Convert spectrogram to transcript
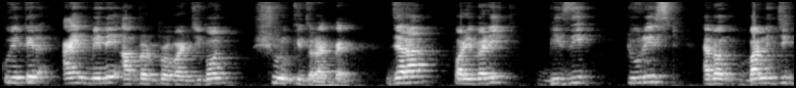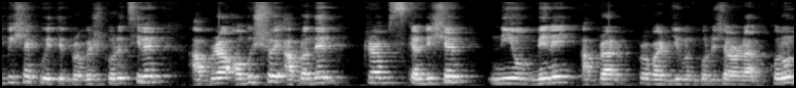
কুয়েতের আইন মেনে আপনার প্রবার জীবন সুরক্ষিত রাখবেন। যারা পারিবারিক ভিজিট ট্যুরিস্ট এবং বাণিজ্যিক বিষয়ে কুয়েতে প্রবেশ করেছিলেন। আপনারা অবশ্যই আপনাদের টার্মস কন্ডিশন নিয়ম মেনে আপনার প্রবার জীবন পরিচালনা করুন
